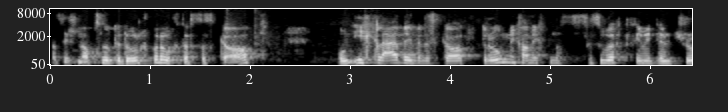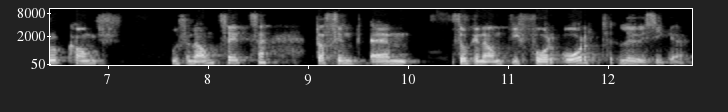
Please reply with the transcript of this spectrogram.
Das ist ein absoluter Durchbruch, dass das geht. Und ich glaube, immer, das geht darum, ich habe mich noch versucht, mit dem TrueConf auseinandersetzen. Das sind ähm, sogenannte Vor-Ort-Lösungen.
